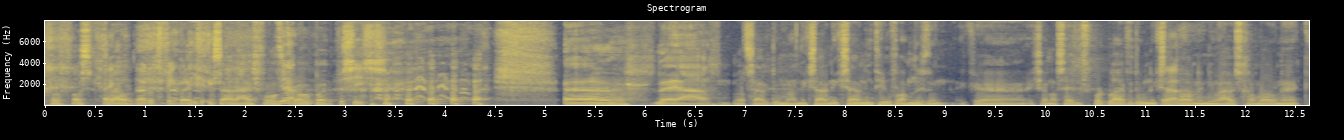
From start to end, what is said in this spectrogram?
van zijn vrouw. nou, dat vind ik ik zou een huis voor ons kopen. precies. Eh, nou ja, wat zou ik doen, man? Ik zou, ik zou niet heel veel anders doen. Ik, ik zou nog steeds mijn sport blijven doen. Ik zou Ja. wel in een nieuw huis gaan wonen. Ik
